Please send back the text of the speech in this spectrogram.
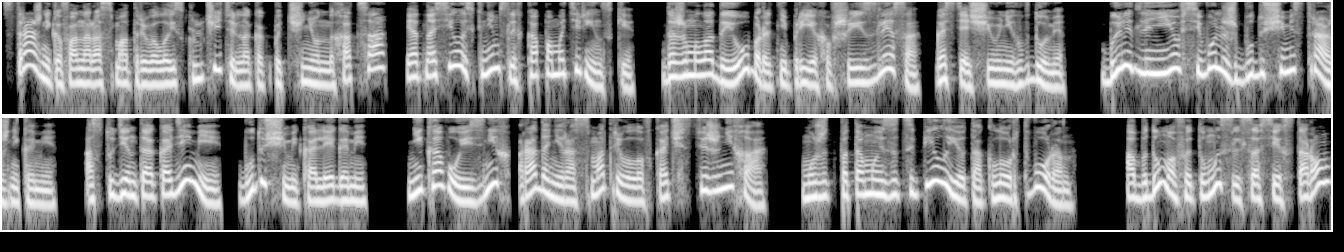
Стражников она рассматривала исключительно как подчиненных отца и относилась к ним слегка по-матерински. Даже молодые оборотни, приехавшие из леса, гостящие у них в доме, были для нее всего лишь будущими стражниками, а студенты академии – будущими коллегами. Никого из них Рада не рассматривала в качестве жениха. Может, потому и зацепил ее так лорд Ворон? Обдумав эту мысль со всех сторон,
